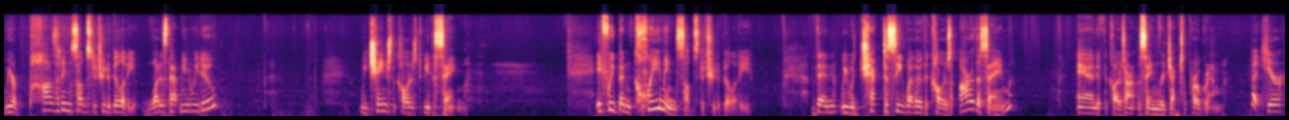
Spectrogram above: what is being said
We are positing substitutability. What does that mean we do? we change the colors to be the same. If we'd been claiming substitutability, then we would check to see whether the colors are the same, and if the colors aren't the same, reject the program. But here,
